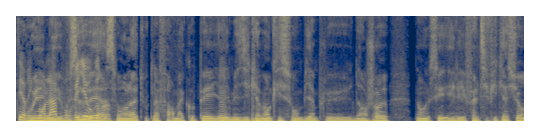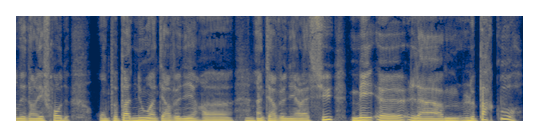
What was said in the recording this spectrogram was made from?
théoriquement oui, là pour vous veiller savez, au grain. à ce moment-là, toute la pharmacopée, il y a des médicaments qui sont bien plus dangereux. Donc, et les falsifications, on est dans les fraudes. On peut pas nous intervenir, euh, Mm. intervenir là-dessus. Mais euh, la, le parcours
